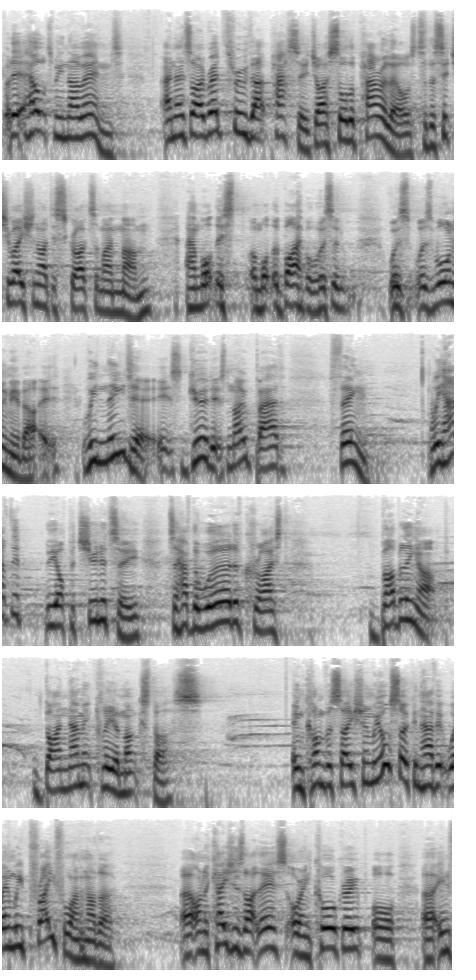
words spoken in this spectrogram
but it helped me no end. And as I read through that passage, I saw the parallels to the situation I described to my mum and what, this, and what the Bible was, was, was warning me about. It, we need it. It's good. It's no bad thing. We have the, the opportunity to have the word of Christ bubbling up dynamically amongst us in conversation. We also can have it when we pray for one another. Uh, on occasions like this, or in core group, or uh, in,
